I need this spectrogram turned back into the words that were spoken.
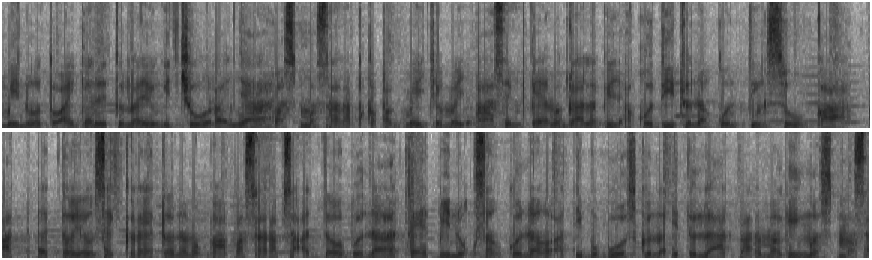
minuto ay ganito na yung itsura niya. Mas masarap kapag medyo may asim kaya maglalagay ako dito ng kunting suka. At ito yung sekreto na magpapasarap sa adobo natin. Binuksan ko na at ibubuhos ko na ito lahat para maging mas masarap.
